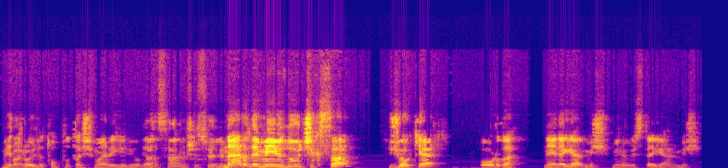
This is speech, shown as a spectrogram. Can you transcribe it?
Metro Bak. ile toplu taşımayla geliyor. Bak. Ya sana bir şey söyleyeyim mi? Nerede mevzu çıksa Joker orada. Neyle gelmiş? Minibüste gelmiş.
